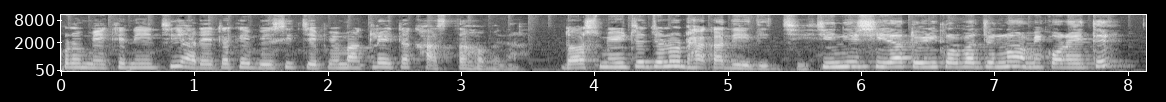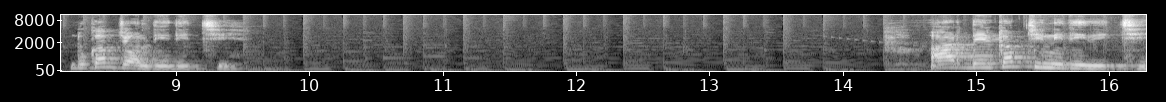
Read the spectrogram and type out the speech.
করে মেখে নিয়েছি আর এটাকে বেশি চেপে মাখলে এটা খাস্তা হবে না। দশ মিনিটের জন্য ঢাকা দিয়ে দিচ্ছি। চিনির শিরা তৈরি করবার জন্য আমি কড়াইতে দু কাপ জল দিয়ে দিচ্ছি। আর দেড় কাপ চিনি দিয়ে দিচ্ছি।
